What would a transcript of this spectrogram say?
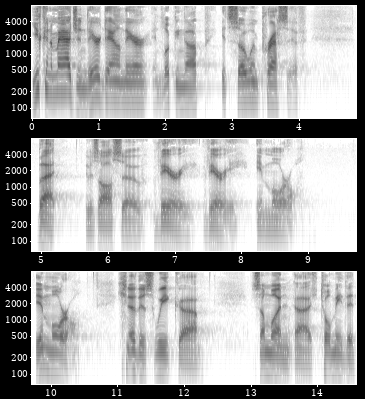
you can imagine they're down there and looking up. It's so impressive. But it was also very, very immoral. Immoral. You know, this week, uh, someone uh, told me that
